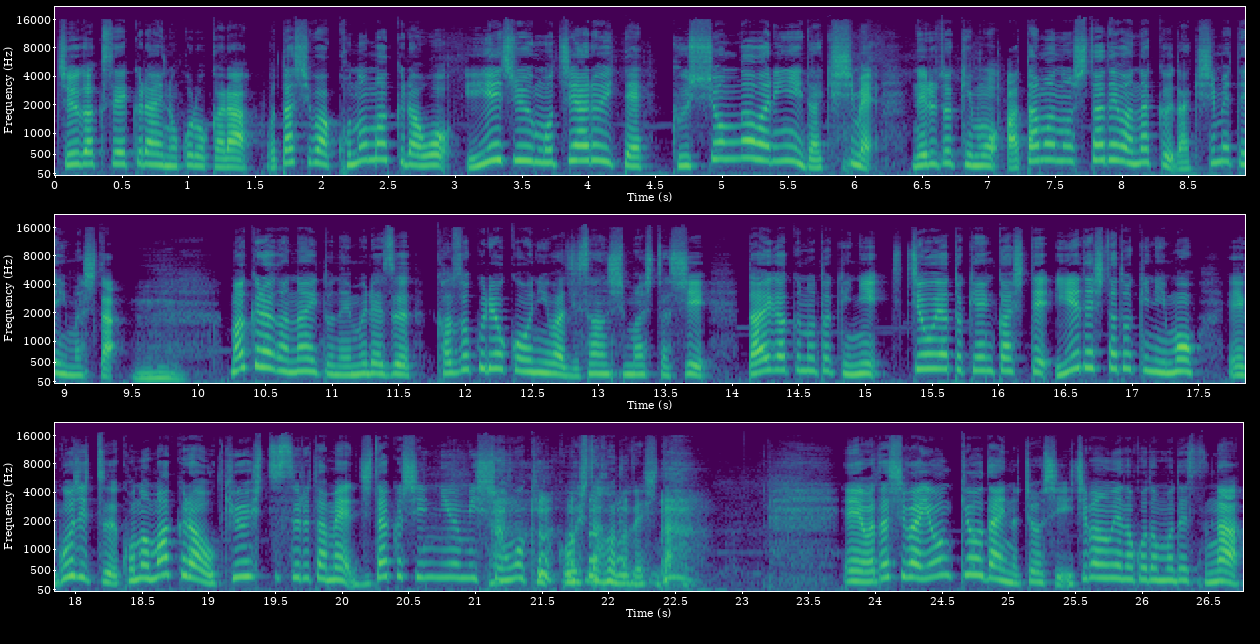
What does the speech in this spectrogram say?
中学生くらいの頃から私はこの枕を家中持ち歩いてクッション代わりに抱きしめ寝る時も頭の下ではなく抱きしめていました。うん。枕がないと眠れず家族旅行には持参しましたし大学の時に父親と喧嘩して家出した時にも、えー後日この枕を救出するため自宅侵入ミッションを決行したほどでした。えー私は4兄弟の長子一番上の子供ですが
